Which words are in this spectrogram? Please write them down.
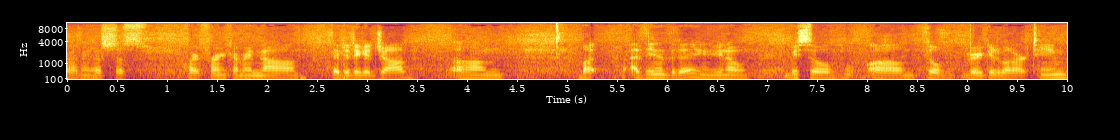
I mean, that's just quite frank. I mean, uh, they did a good job, um, but at the end of the day, you know, we still um, feel very good about our team.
